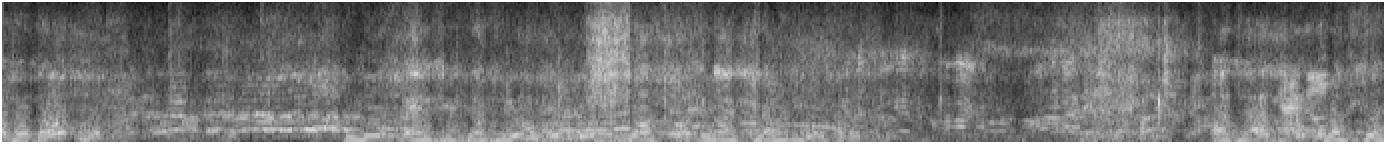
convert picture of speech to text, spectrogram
আবেদন লো আজাদ, প্রস্তুত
